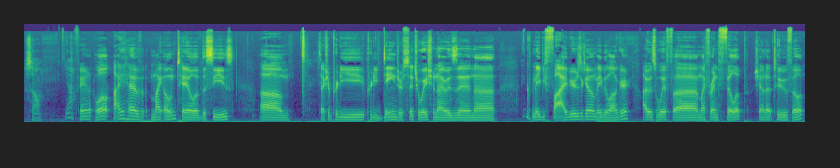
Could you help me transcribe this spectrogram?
So, yeah. Fair enough. Well, I have my own tale of the seas. Um, it's actually a pretty pretty dangerous situation I was in. Uh, I think maybe five years ago, maybe longer. I was with uh, my friend Philip. Shout out to Philip.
